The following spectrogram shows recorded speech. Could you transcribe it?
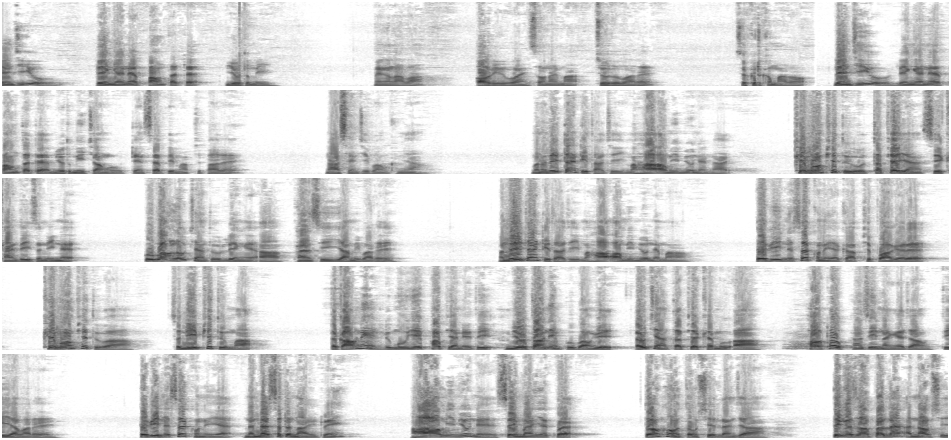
လင်ကြီးကိုလင်ငယ်နဲ့ပေါင်းသက်တဲ့အမျိုးသမီးမင်္ဂလာပါအော်ဒီဝိုင်းဇွန်တိုင်းမှာကြိုဆိုပါရစေယခုတစ်ခါမှာတော့လင်ကြီးကိုလင်ငယ်နဲ့ပေါင်းသက်တဲ့အမျိုးသမီးအကြောင်းကိုတင်ဆက်ပေးမှာဖြစ်ပါတယ်နားဆင်ကြည့်ပါဦးခင်ဗျာမန္တလေးတိုင်းဒေသကြီးမဟာအောင်မြေမြို့နယ်၌ခင်မွန်ဖြစ်သူကိုတပ်ဖြတ်ရန်စေခိုင်းသည့်ဇနီးနဲ့ပူပေါင်းလောက်ကျန်သူလင်ငယ်အားဖမ်းဆီးရမိပါတယ်မန္တလေးတိုင်းဒေသကြီးမဟာအောင်မြေမြို့နယ်မှာ AP 29ရက်ကဖြစ်ပွားခဲ့တဲ့ခင်မွန်ဖြစ်သူဟာ ဇနီးဖြစ်သူမှ၎င်းနှင့်လူမှုရေးဖောက်ပြန်နေသည့်အမျိုးသားနှင့်ပူးပေါင်း၍လောက်ကျန်တပ်ဖြတ်ခဲ့မှုအားဖောက်ထုတ်ဖမ်းဆီးနိုင်ခဲ့ကြောင်းသိရပါတယ်။ AP 29ရက်နနက်7:00နာရီတွင်မဟာအောင်မြေမြို့နယ်စိန်မန်းရက်ကွက်3938လမ်းကြားတင်ကစားပတ်လန်းအနောက်ရှိ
